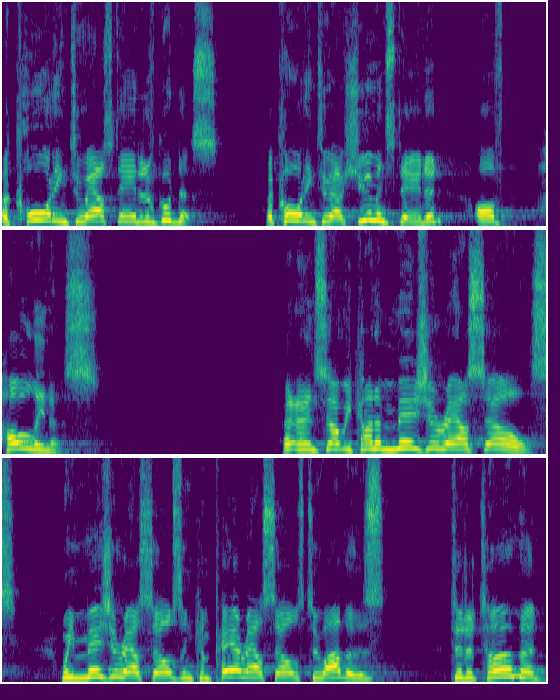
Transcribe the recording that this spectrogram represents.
according to our standard of goodness, according to our human standard of holiness. And so we kind of measure ourselves. We measure ourselves and compare ourselves to others to determine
